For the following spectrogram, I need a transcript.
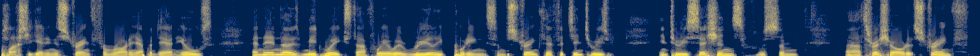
plus you're getting the strength from riding up and down hills. And then those midweek stuff where we're really putting some strength efforts into his, into his sessions with some uh, threshold at strength,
